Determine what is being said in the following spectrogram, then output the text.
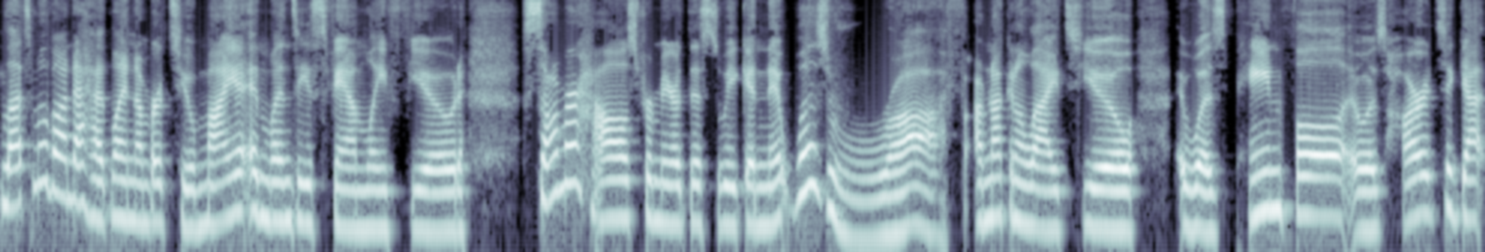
Let's move on to headline number two Maya and Lindsay's family feud. Summer House premiered this week and it was rough. I'm not going to lie to you. It was painful. It was hard to get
